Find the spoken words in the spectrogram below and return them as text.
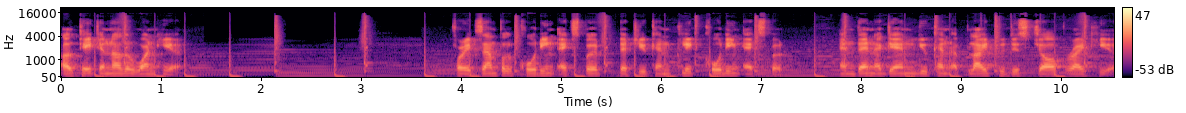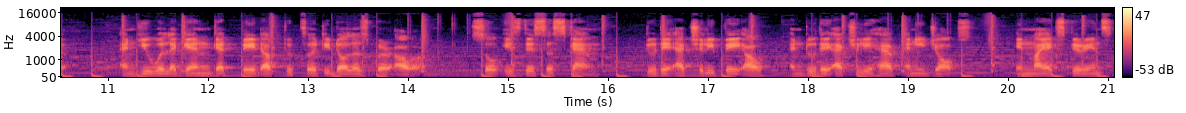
I'll take another one here. For example, coding expert that you can click coding expert and then again you can apply to this job right here and you will again get paid up to $30 per hour. So is this a scam? Do they actually pay out and do they actually have any jobs? In my experience,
